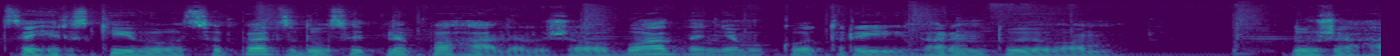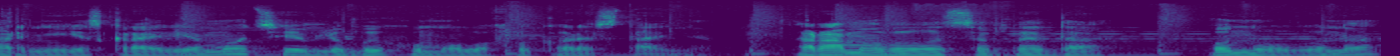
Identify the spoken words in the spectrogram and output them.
Це гірський велосипед з досить непоганим вже обладнанням, котрий гарантує вам дуже гарні яскраві емоції в будь-яких умовах використання. Рама велосипеда оновлена,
